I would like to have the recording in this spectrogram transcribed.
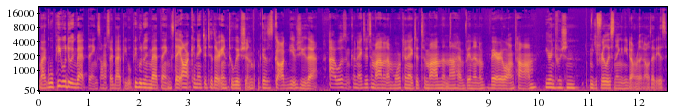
like, well, people doing bad things. I won't say bad people. People doing bad things. They aren't connected to their intuition because God gives you that. I wasn't connected to mine, and I'm more connected to mine than I have been in a very long time. Your intuition, if you're listening and you don't really know what that is,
